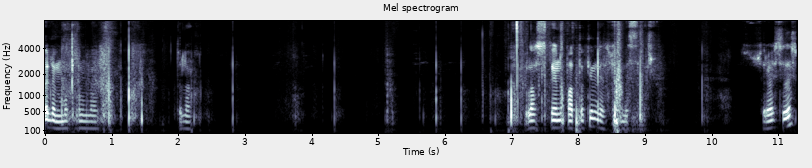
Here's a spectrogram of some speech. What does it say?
Böyle motorum var. Dur lan. Lastiklerini patlatayım da sürmesinler. Sürerseler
